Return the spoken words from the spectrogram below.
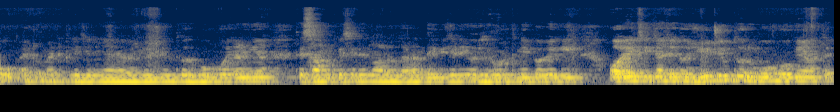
ਉਹ ਆਟੋਮੈਟਿਕਲੀ ਜਿਹੜੀਆਂ ਆ ਉਹ YouTube ਤੋਂ ਰਿਮੂਵ ਹੋ ਜਾਣਗੀਆਂ ਤੇ ਸਾਨੂੰ ਕਿਸੇ ਦੇ ਨਾਲ ਲੜਨ ਦੀ ਵੀ ਜਿਹੜੀ ਉਹ ਜ਼ਰੂਰਤ ਨਹੀਂ ਪਵੇਗੀ। ਔਰ ਇਹ ਚੀਜ਼ਾਂ ਜਦੋਂ YouTube ਤੋਂ ਰਿਮੂਵ ਹੋ ਗਈਆਂ ਤੇ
